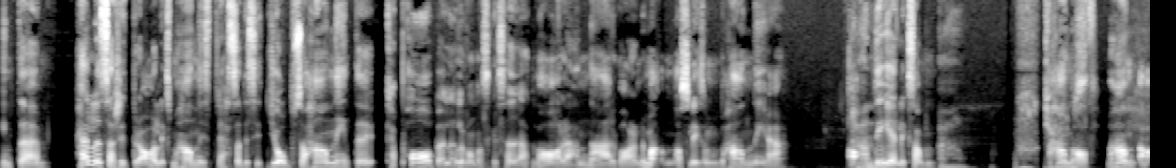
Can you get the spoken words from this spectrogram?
inte heller särskilt bra. Liksom, han är stressad i sitt jobb så han är inte kapabel eller vad man ska säga att vara en närvarande man. Alltså liksom han är, ja, Han- det är liksom, han, har, han, ja,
